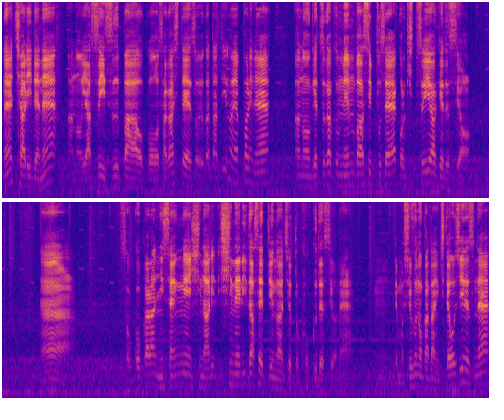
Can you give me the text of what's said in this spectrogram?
ね、チャリでね、の、安いスーパーをこう探して、そういう方っていうのはやっぱりね、あの、月額メンバーシップ制これきついわけですよ。ねえ。そこから2000円ひなり、ひねり出せっていうのはちょっと酷ですよね。うん。でも主婦の方に来てほしいですね。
